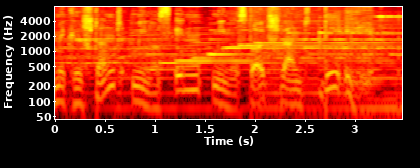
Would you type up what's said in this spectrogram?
mittelstand-in-deutschland.de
